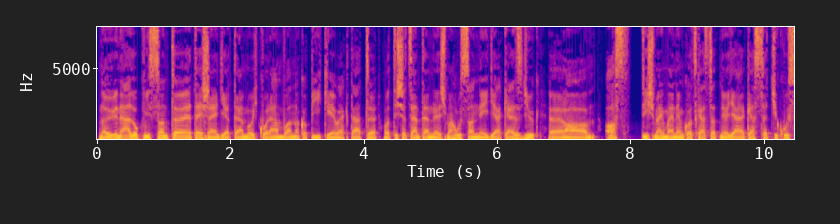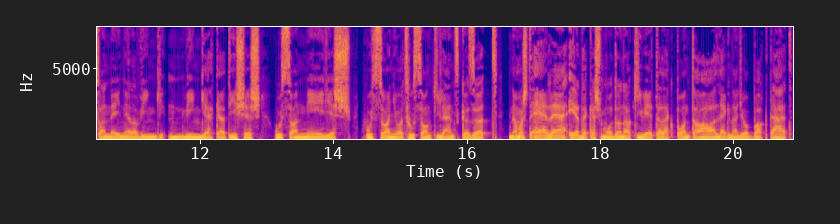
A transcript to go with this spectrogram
Na ő náluk viszont teljesen egyértelmű, hogy korán vannak a píkévek, tehát ott is a centernél is már 24-jel kezdjük. A, azt is megmerném kockáztatni, hogy elkezdhetjük 24-nél a wing, wingeket is, és 24 és 28-29 között. Na most erre érdekes módon a kivételek pont a legnagyobbak, tehát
